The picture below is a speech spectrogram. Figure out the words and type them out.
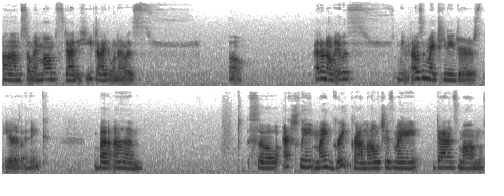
um, so my mom's dad, he died when I was, oh, I don't know, it was, maybe, I was in my teenagers years, I think. But, um, so actually my great grandma, which is my dad's mom's,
